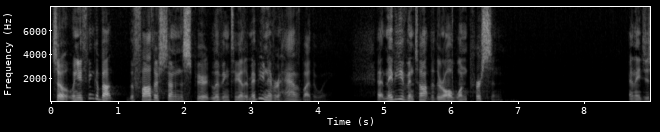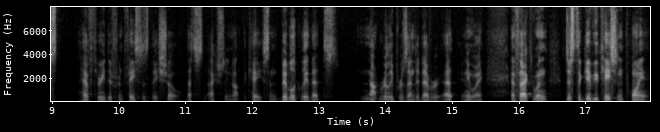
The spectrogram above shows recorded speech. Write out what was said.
So, when you think about the Father, Son, and the Spirit living together, maybe you never have, by the way. Uh, maybe you've been taught that they're all one person, and they just have three different faces they show. That's actually not the case. And biblically, that's not really presented ever anyway. In fact, when just to give you case in point,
